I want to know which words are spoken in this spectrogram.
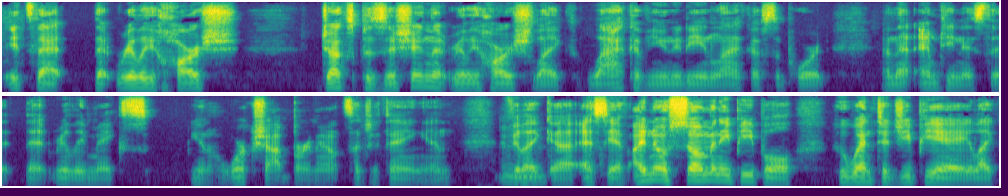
it's that that really harsh juxtaposition that really harsh like lack of unity and lack of support and that emptiness that that really makes you know workshop burnout such a thing. And i feel Mhm. like uh, stf i know so many people who went to gpa like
